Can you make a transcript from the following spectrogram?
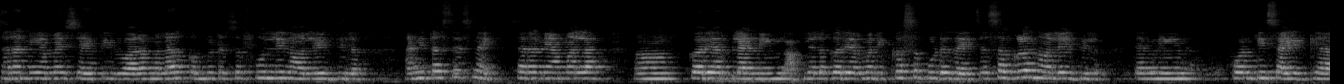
सरांनी एम एस सी आय टीद्वारा मला कम्प्युटरचं फुल्ली नॉलेज दिलं. आणि तसेच नाही सरांनी आम्हाला करिअर प्लॅनिंग आपल्याला करिअरमध्ये कसं पुढे जायचं सगळं नॉलेज दिलं. त्यांनी कोणती साईड घ्या?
